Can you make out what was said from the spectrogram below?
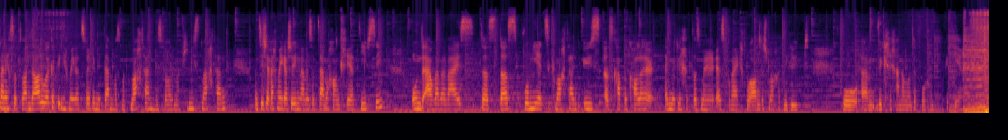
Wenn ich so die Wand anschaue, bin ich mega zufrieden mit dem, was wir gemacht haben, was vor allem die Teams gemacht haben. Und es ist einfach mega schön, wenn man so zusammen kann, kreativ sein kann. Und auch wenn man weiss, dass das, was wir jetzt gemacht haben, uns als Couple Color ermöglicht, dass wir ein Projekt woanders machen mit Leuten, die ähm, wirklich auch nochmal davon profitieren können.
